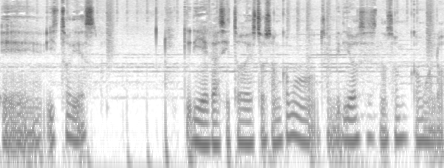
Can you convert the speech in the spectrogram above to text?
eh, historias griegas y todo esto son como semidioses, no son como lo,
